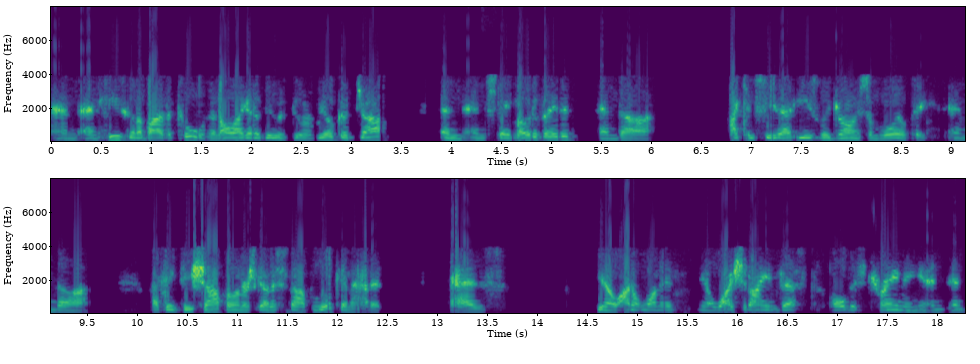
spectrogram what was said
and and he's going to buy the tools, and all I got to do is do a real good job, and and stay motivated, and uh, I can see that easily drawing some loyalty, and uh, I think these shop owners got to stop looking at it as you know, I don't want to, you know, why should I invest all this training and, and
